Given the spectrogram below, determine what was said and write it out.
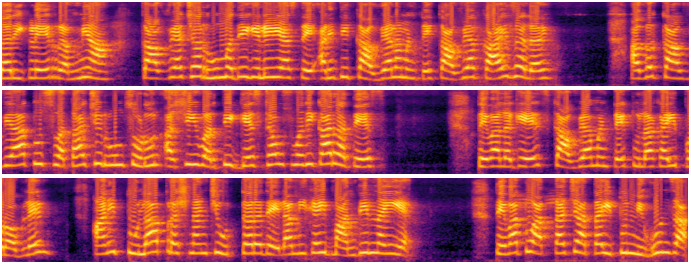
तर इकडे रम्या काव्याच्या रूममध्ये गेलेली असते आणि ती काव्याला म्हणते काव्या काय झालंय? अगं काव्या तू स्वतःची रूम सोडून अशी वरती गेस्ट हाऊसमध्ये का राहतेस? तेव्हा लगेच काव्या म्हणते तुला काही प्रॉब्लेम आणि तुला प्रश्नांची उत्तरं द्यायला मी काही बांधील नाहीये. तेव्हा तू आत्ताच्या आता इथून निघून जा.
